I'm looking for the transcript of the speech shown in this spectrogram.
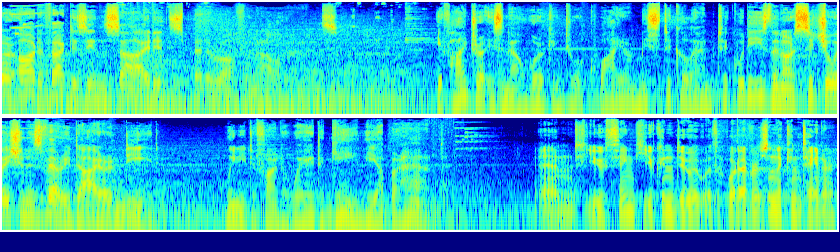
Whatever artifact is inside, it's better off in our hands. If Hydra is now working to acquire mystical antiquities, then our situation is very dire indeed. We need to find a way to gain the upper hand. And you think you can do it with whatever's in the container?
